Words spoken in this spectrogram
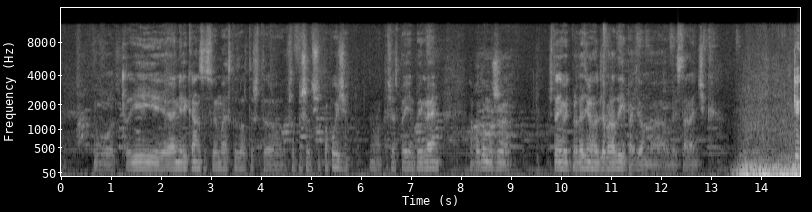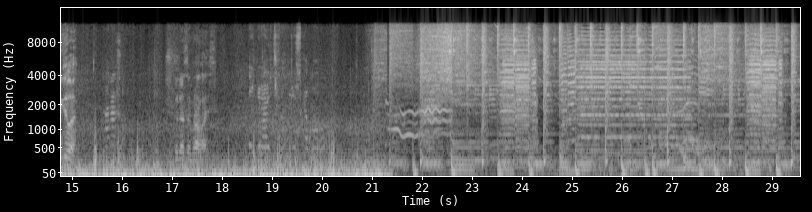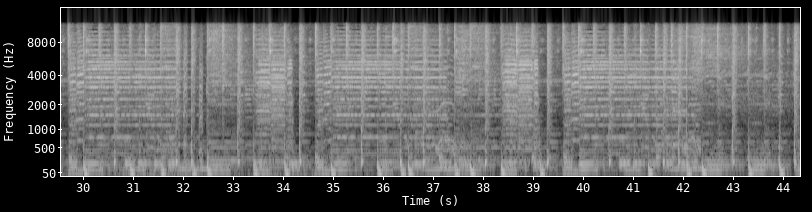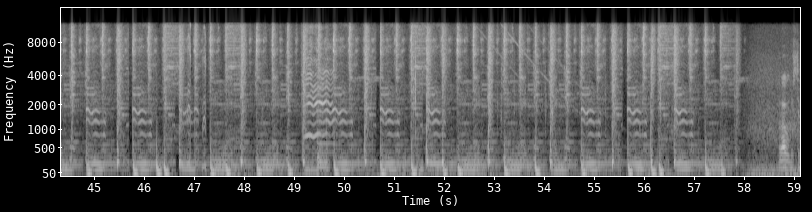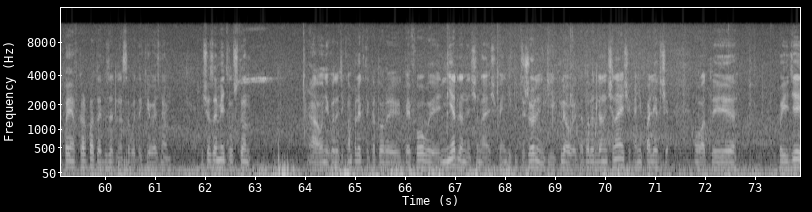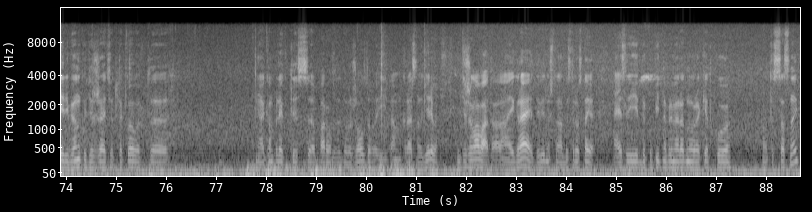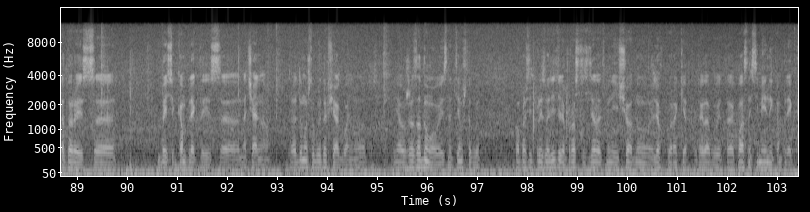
Вот. И американцу своему я сказал, то, что, что пришел чуть попозже. Вот. Сейчас поедем, поиграем а потом уже что-нибудь продадим для бороды и пойдем э, в ресторанчик. Как дела? Хорошо. Куда собралась? Играть в в августе поедем в Карпаты, обязательно с собой такие возьмем. Еще заметил, что а, у них вот эти комплекты, которые кайфовые, не для начинающих, они такие тяжеленькие и клевые, которые для начинающих, они полегче. Вот, и по идее ребенку держать вот такой вот э, комплект из пород этого желтого и там красного дерева тяжеловато. Она играет и видно, что она быстро устает. А если докупить, например, одну ракетку вот из сосны, которая из э, basic комплекта, из э, начального, то я думаю, что будет вообще огонь. Вот. я уже задумываюсь над тем, чтобы попросить производителя просто сделать мне еще одну легкую ракетку. И тогда будет э, классный семейный комплект.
